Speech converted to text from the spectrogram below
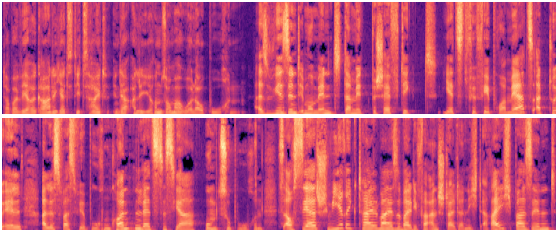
Dabei wäre gerade jetzt die Zeit, in der alle ihren Sommerurlaub buchen. Also wir sind im Moment damit beschäftigt, jetzt für Februar, März aktuell, alles, was wir buchen konnten letztes Jahr, umzubuchen. Ist auch sehr schwierig teilweise, weil die Veranstalter nicht erreichbar sind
